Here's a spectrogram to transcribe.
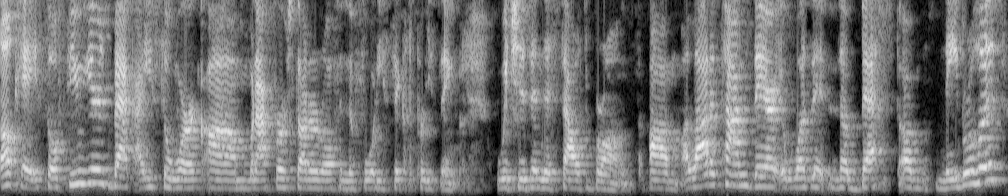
Okay, so a few years back, I used to work um, when I first started off in the 46th precinct, which is in the South Bronx. Um, a lot of times there, it wasn't the best of neighborhoods,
